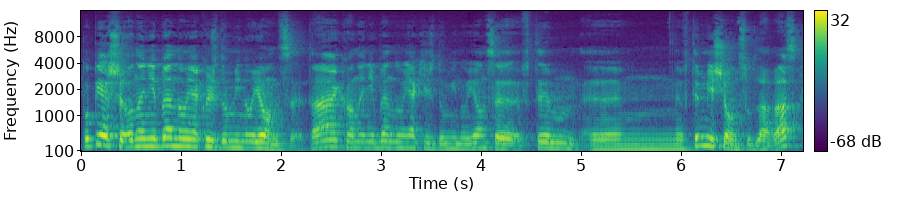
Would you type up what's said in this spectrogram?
Po pierwsze, one nie będą jakoś dominujące, tak? One nie będą jakieś dominujące w tym, w tym miesiącu dla Was,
